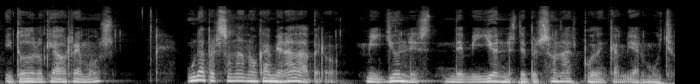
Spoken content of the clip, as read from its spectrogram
Y todo lo que ahorremos, una persona no cambia nada, pero millones de millones de personas pueden cambiar mucho.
